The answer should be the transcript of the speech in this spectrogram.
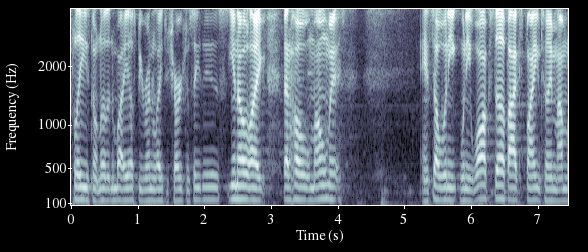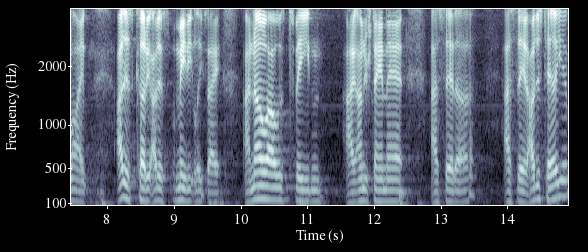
please don't let anybody else be running late to church and see this. You know, like that whole moment. And so when he when he walks up, I explain to him, I'm like, I just cut it. I just immediately say, I know I was speeding. I understand that. I said, uh, I said, I'll just tell you,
